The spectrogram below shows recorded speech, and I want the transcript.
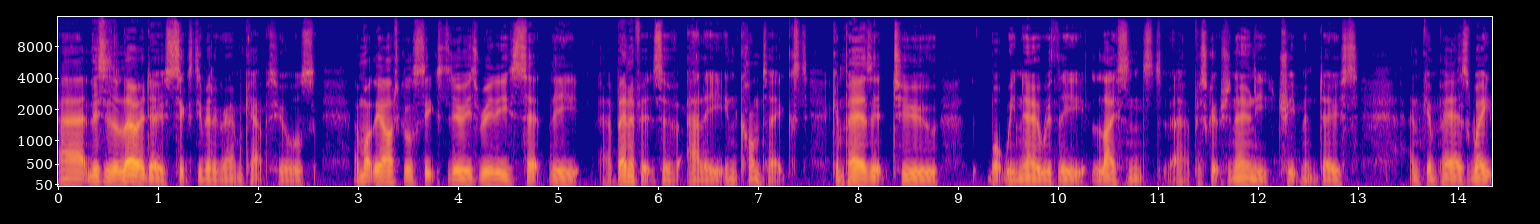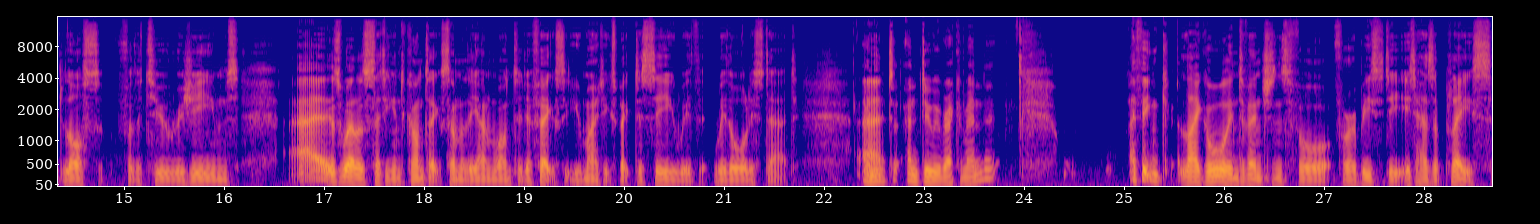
Uh, this is a lower dose, 60 milligram capsules, and what the article seeks to do is really set the uh, benefits of Alli in context, compares it to what we know with the licensed uh, prescription only treatment dose, and compares weight loss for the two regimes, as well as setting into context some of the unwanted effects that you might expect to see with, with Orlistat. And uh, and do we recommend it? I think, like all interventions for, for obesity, it has a place,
